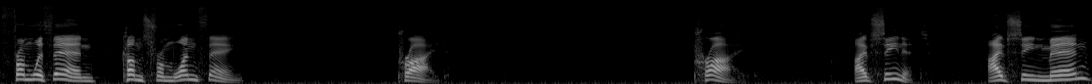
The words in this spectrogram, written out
from within comes from one thing pride. Pride. I've seen it. I've seen men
